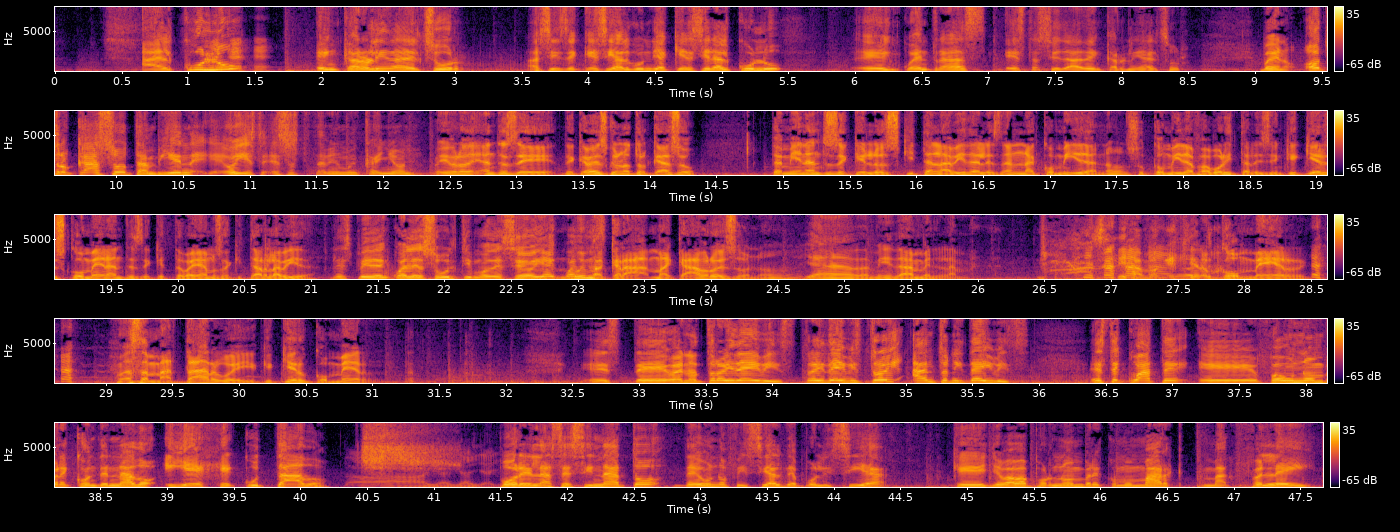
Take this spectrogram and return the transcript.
Alculu en Carolina del Sur. Así es de que si algún día quieres ir al Culu, eh, encuentras esta ciudad en Carolina del Sur. Bueno, otro caso también, eh, oye, este- eso está también muy cañón. Oye, bro, antes de, de que vayas con otro caso, también antes de que los quitan la vida les dan una comida, ¿no? Su comida favorita. Les dicen, ¿qué quieres comer antes de que te vayamos a quitar la vida? Les piden cuál es su último deseo. Y hay Muy macra- macabro eso, ¿no? Ya, a mí dame la... Sí, ¿para qué quiero Quiero comer. Me vas a matar, güey. ¿Qué quiero comer? Este, bueno, Troy Davis, Troy Davis, Troy Anthony Davis. Este cuate eh, fue un hombre condenado y ejecutado por el asesinato de un oficial de policía que llevaba por nombre como Mark McFlay.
